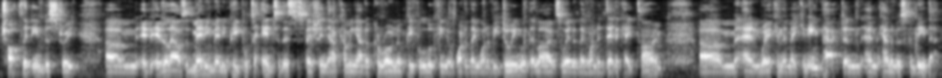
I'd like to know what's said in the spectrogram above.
chocolate industry. Um, it, it, allows many, many people to enter this, especially now coming out of Corona, people looking at what are they want to be doing with their lives? Where do they want to dedicate time? Um, and where can they make an impact? And, and cannabis can be that.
